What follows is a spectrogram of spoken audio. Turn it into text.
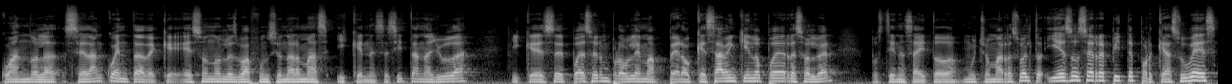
Cuando se dan cuenta de que eso no les va a funcionar más y que necesitan ayuda y que ese puede ser un problema, pero que saben quién lo puede resolver, pues tienes ahí todo mucho más resuelto. Y eso se repite porque a su vez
